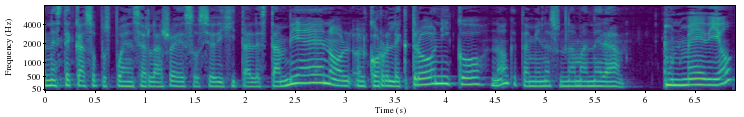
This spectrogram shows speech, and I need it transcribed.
En este caso, pues pueden ser las redes sociodigitales también, o el correo electrónico, ¿no? Que también es una manera un medio.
